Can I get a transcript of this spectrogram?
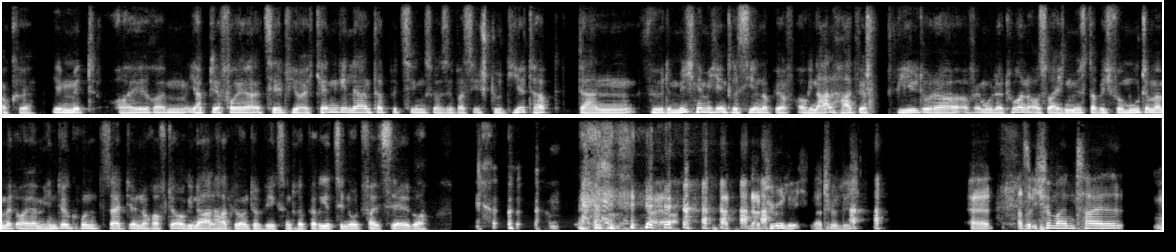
Okay. Ihr mit eurem, ihr habt ja vorher erzählt, wie ihr euch kennengelernt habt, beziehungsweise was ihr studiert habt. Dann würde mich nämlich interessieren, ob ihr auf Original-Hardware spielt oder auf Emulatoren ausweichen müsst. Aber ich vermute mal, mit eurem Hintergrund seid ihr noch auf der Original-Hardware unterwegs und repariert sie notfalls selber. ja, ja. natürlich, natürlich. Äh, also ich für meinen Teil mh,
